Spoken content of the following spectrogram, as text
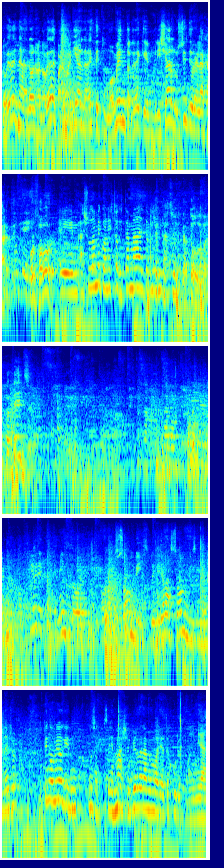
Novedades nada, no, no, novedades para mañana. Este es tu momento, tenés que brillar, lucirte y relajarte. Ok. Por favor. Eh, ayúdame con esto que está mal también. Está, está todo mal, está tensa. Con fiebre tremendo, eh, tipo zombies, le tiraba zombies, ¿entendés? Yo tengo miedo que, no sé, se desmaye, pierda la memoria, te juro. Ay, mira,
